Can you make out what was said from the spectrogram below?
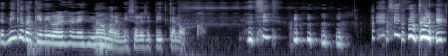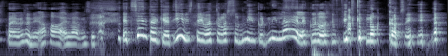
Että minkä takia niillä oli sellainen naamari, missä oli se pitkä nokka? Sitten Sitten mulla tuli yksi päivä sellainen aha-elämys, että sen takia, että ihmiset eivät tulla sun niin, kuin, niin lähelle, kun sulla on se pitkä nokka siinä.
